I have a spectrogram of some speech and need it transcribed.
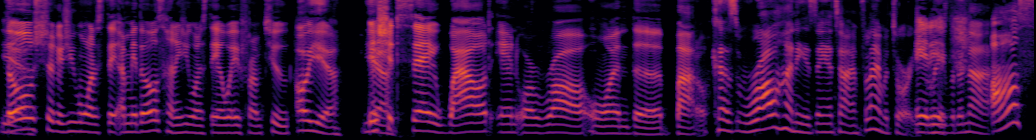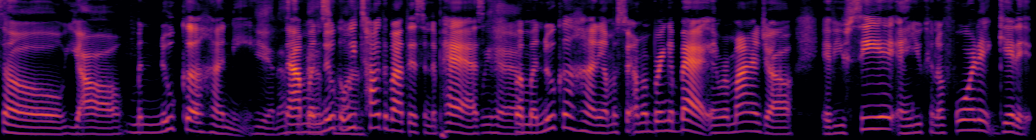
yeah. those sugars you want to stay. I mean, those honeys you want to stay away from too. Oh, yeah. Yeah. It should say wild and or raw on the bottle. Because raw honey is anti-inflammatory, It believe is. it or not. Also, y'all, manuka honey. Yeah, that's now manuka. We talked about this in the past. we have. But manuka honey, I'm gonna I'm gonna bring it back and remind y'all if you see it and you can afford it, get it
